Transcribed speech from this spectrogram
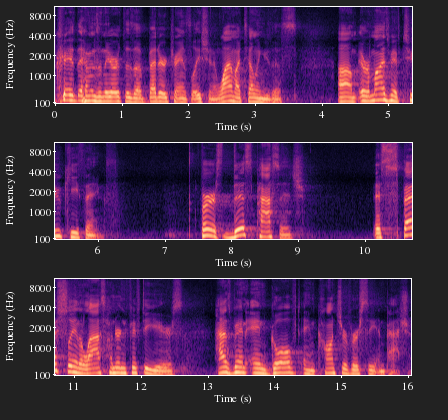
created the heavens and the earth, is a better translation. And why am I telling you this? Um, it reminds me of two key things. First, this passage, especially in the last 150 years, has been engulfed in controversy and passion.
